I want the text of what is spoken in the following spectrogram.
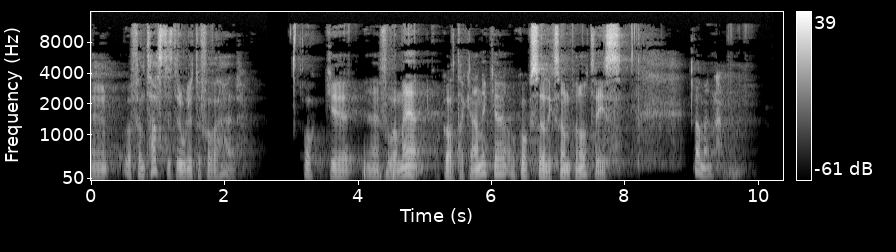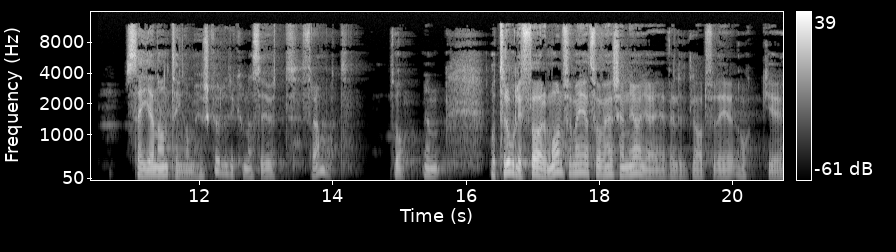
Eh, Det var fantastiskt roligt att få vara här. Och eh, få vara med och avtacka Annika och också liksom på något vis ja, men, säga någonting om hur skulle det kunna se ut framåt. Så, en otrolig förmån för mig att få vara här känner jag. Jag är väldigt glad för det och eh,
